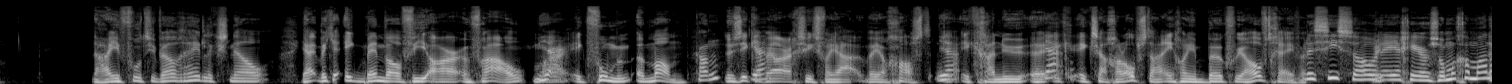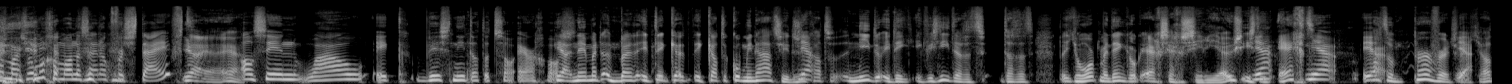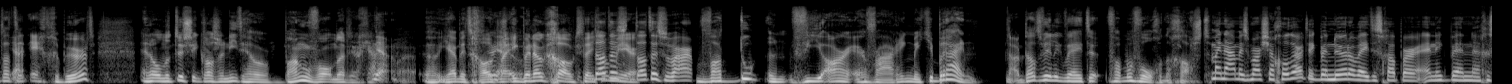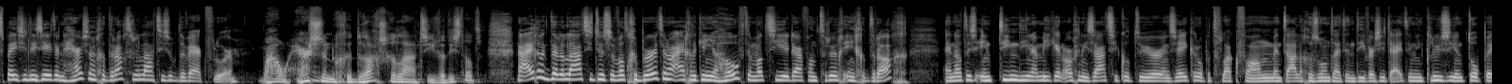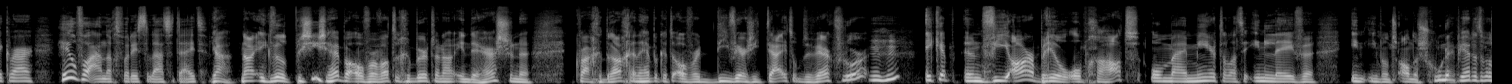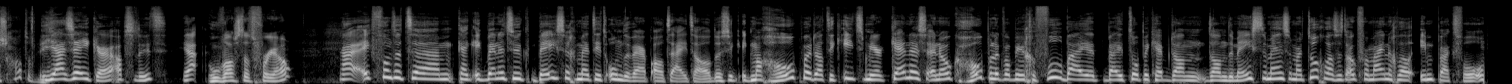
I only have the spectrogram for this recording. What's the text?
Nou, je voelt je wel redelijk snel. Ja, weet je, ik ben wel VR een vrouw, maar Ja. ik voel me een man. Kan? Dus ik Ja. heb heel erg zoiets van, ja, ben je een gast? Ja. Ik, ga nu, Ja. ik, ik zou gewoon opstaan en gewoon je beuk voor je hoofd geven. Precies zo reageren sommige mannen. Maar sommige mannen zijn ook verstijfd. Ja, ja, ja. Als in, wauw, ik wist niet dat het zo erg was. Ja, nee, maar, ik, ik, ik had de combinatie. Dus ik had niet, ik denk, ik wist niet dat het, dat het, dat je hoort me denk ik ook ergens zeggen, serieus, is dit echt? Ja, ja. Wat een pervert, Ja, weet je wel, dat dit echt gebeurt. En ondertussen, ik was er niet heel erg bang voor, omdat ik dacht, ja, Ja. eh, jij bent groot, maar ik ben ook groot, weet dat, je is, meer. dat is waar. Wat doet een VR-ervaring met je brein? Nou, dat wil ik weten van mijn volgende gast. Mijn naam is Marcia Goddard, ik ben neurowetenschapper en ik ben eh, gespecialiseerd in hersengedragsrelaties op de werkvloer. Wauw, hersengedragsrelaties, wat is dat? Nou, eigenlijk de relatie tussen wat gebeurt er nou eigenlijk in je hoofd en wat zie je daarvan terug in gedrag. En dat is in teamdynamiek en organisatiecultuur en zeker op het vlak van mentale gezondheid en diversiteit en inclusie een topic waar heel veel aandacht voor is de laatste tijd. Ja, nou, ik wil het precies hebben over wat er gebeurt er nou in de hersenen qua gedrag. En dan heb ik het over diversiteit op de werkvloer. Mhm. Ik heb een VR-bril opgehad om mij meer te laten inleven in iemands anders schoenen. Heb jij dat wel eens gehad of niet? Jazeker, absoluut. Ja. Hoe was dat voor jou? Nou, ik vond het. ehm, kijk, ik ben natuurlijk bezig met dit onderwerp altijd al. Dus ik, ik mag hopen dat ik iets meer kennis en ook hopelijk wat meer gevoel bij het, bij het topic heb dan, dan de meeste mensen. Maar toch was het ook voor mij nog wel impactvol.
